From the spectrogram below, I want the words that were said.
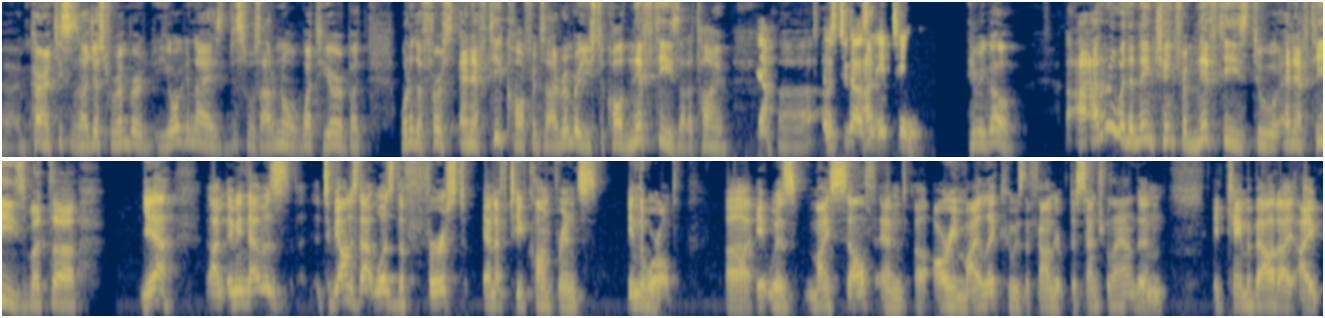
uh, in parentheses, I just remember you organized. This was I don't know what year, but one of the first NFT conferences. I remember used to call Nifties at a time. Yeah, uh, it was 2018. I, here we go. I, I, don't know when the name changed from Nifties to NFTs, but uh, yeah, I mean that was to be honest, that was the first NFT conference in the world. Uh, it was myself and uh, Ari Meilich, who is the founder of Decentraland, and it came about. I, I,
